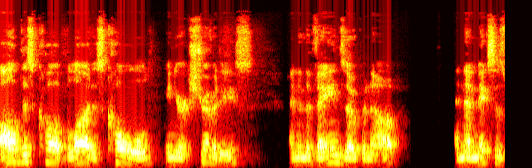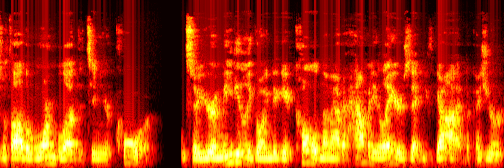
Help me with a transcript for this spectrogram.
all this cold blood is cold in your extremities, and then the veins open up, and that mixes with all the warm blood that's in your core. And so you're immediately going to get cold no matter how many layers that you've got because your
